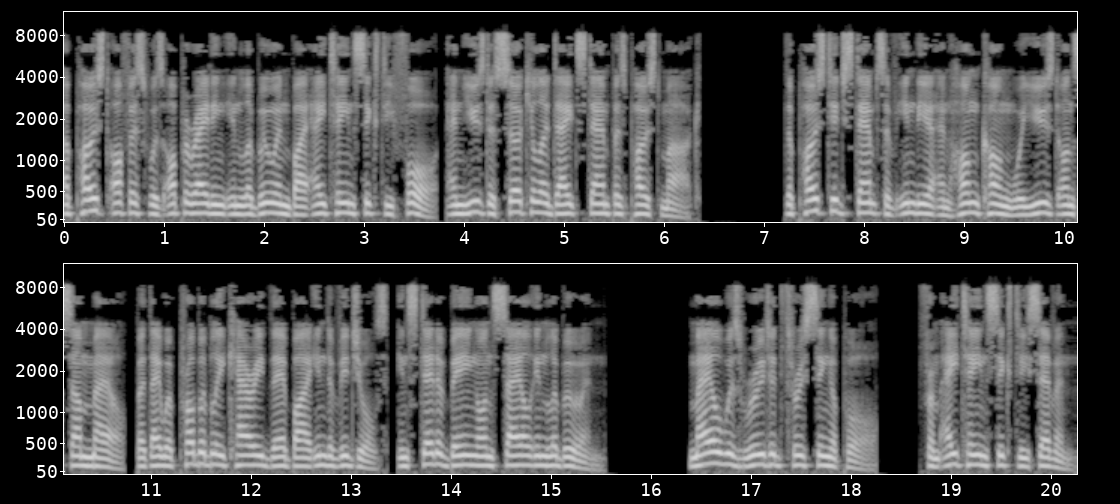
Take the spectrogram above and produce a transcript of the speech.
A post office was operating in Labuan by 1864, and used a circular date stamp as postmark. The postage stamps of India and Hong Kong were used on some mail, but they were probably carried there by individuals, instead of being on sale in Labuan. Mail was routed through Singapore. From 1867,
